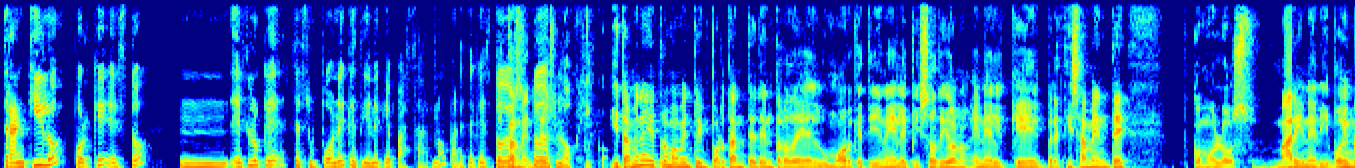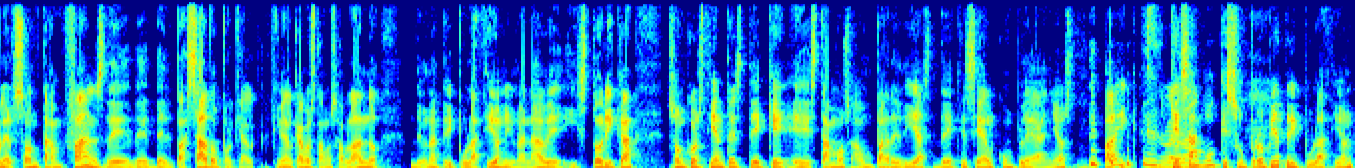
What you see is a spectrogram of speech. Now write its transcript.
tranquilo, porque esto es lo que se supone que tiene que pasar, ¿no? Parece que todo, es, todo es lógico. Y también hay otro momento importante dentro del humor que tiene el episodio, ¿no? en el que precisamente, como los Mariner y Boimler son tan fans de- de- del pasado, porque al fin y al cabo estamos hablando de una tripulación y una nave histórica, son conscientes de que eh, estamos a un par de días de que sea el cumpleaños de Pike, Es que es algo que su propia tripulación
